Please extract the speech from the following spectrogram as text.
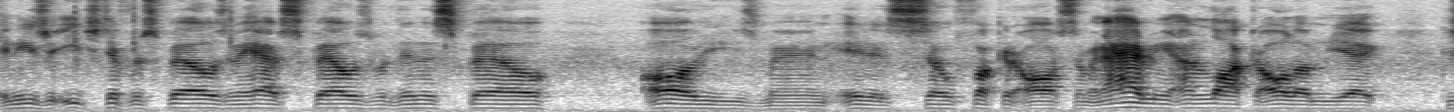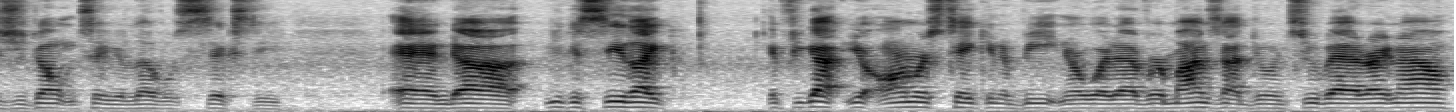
and these are each different spells and they have spells within a spell. All these man. It is so fucking awesome. And I haven't unlocked all of them yet because you don't until you're level 60 and uh, you can see like if you got your armor's taking a beating or whatever mine's not doing too bad right now.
